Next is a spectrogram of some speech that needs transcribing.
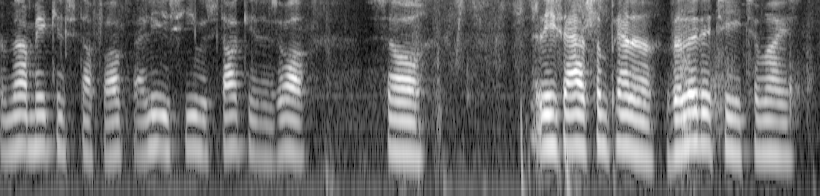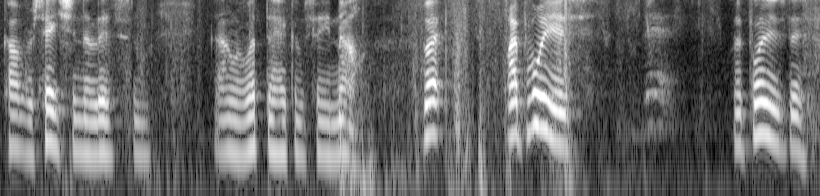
I'm not making stuff up. At least he was talking as well. So at least I have some kind of validity to my conversationalism. I don't know what the heck I'm saying now. But my point is my point is this.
